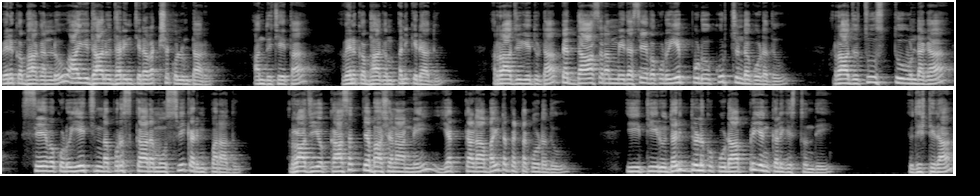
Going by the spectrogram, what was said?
వెనుక భాగంలో ఆయుధాలు ధరించిన రక్షకులుంటారు. అందుచేత వెనుక భాగం పనికిరాదు. రాజు ఎదుట పెద్ద ఆసనం మీద సేవకుడు ఎప్పుడూ కూర్చుండకూడదు. రాజు చూస్తూ ఉండగా సేవకుడు ఏ చిన్న పురస్కారము స్వీకరింపరాదు. రాజు యొక్క అసత్య భాషణాన్ని ఎక్కడా బయట పెట్టకూడదు. ఈ తీరు దరిద్రులకు కూడా ప్రియం కలిగిస్తుంది. యుధిష్ఠిరా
